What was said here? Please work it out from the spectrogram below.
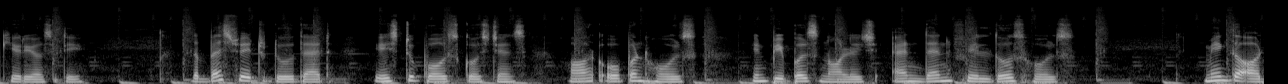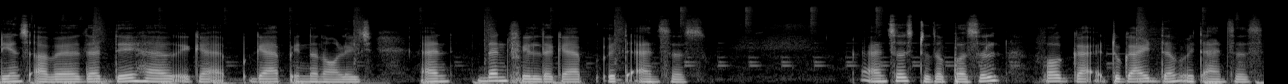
curiosity. The best way to do that is to pose questions or open holes in people's knowledge and then fill those holes. Make the audience aware that they have a gap, gap in the knowledge and then fill the gap with answers. Answers to the puzzle for gui- to guide them with answers.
